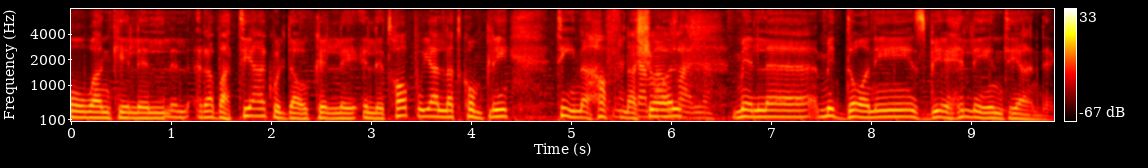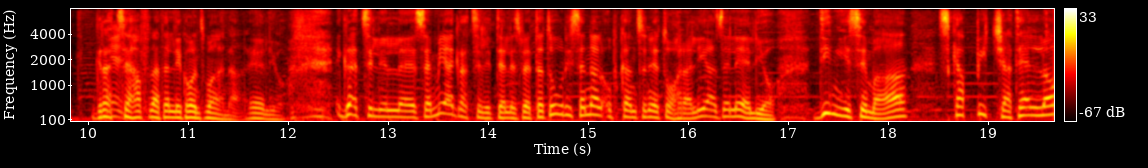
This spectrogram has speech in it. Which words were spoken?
u anki l-rabat tiegħek u dawk li tħobb u jalla tkompli tina ħafna xogħol mill-doni sbieħ li inti għandek. Grazzi ħafna tal-li kont maħna, Elio. Grazzi l-semmija, grazzi l-telespettaturi, senna l-qub kanzunet oħra li għazel Elio. Din jisima Scapicciatello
